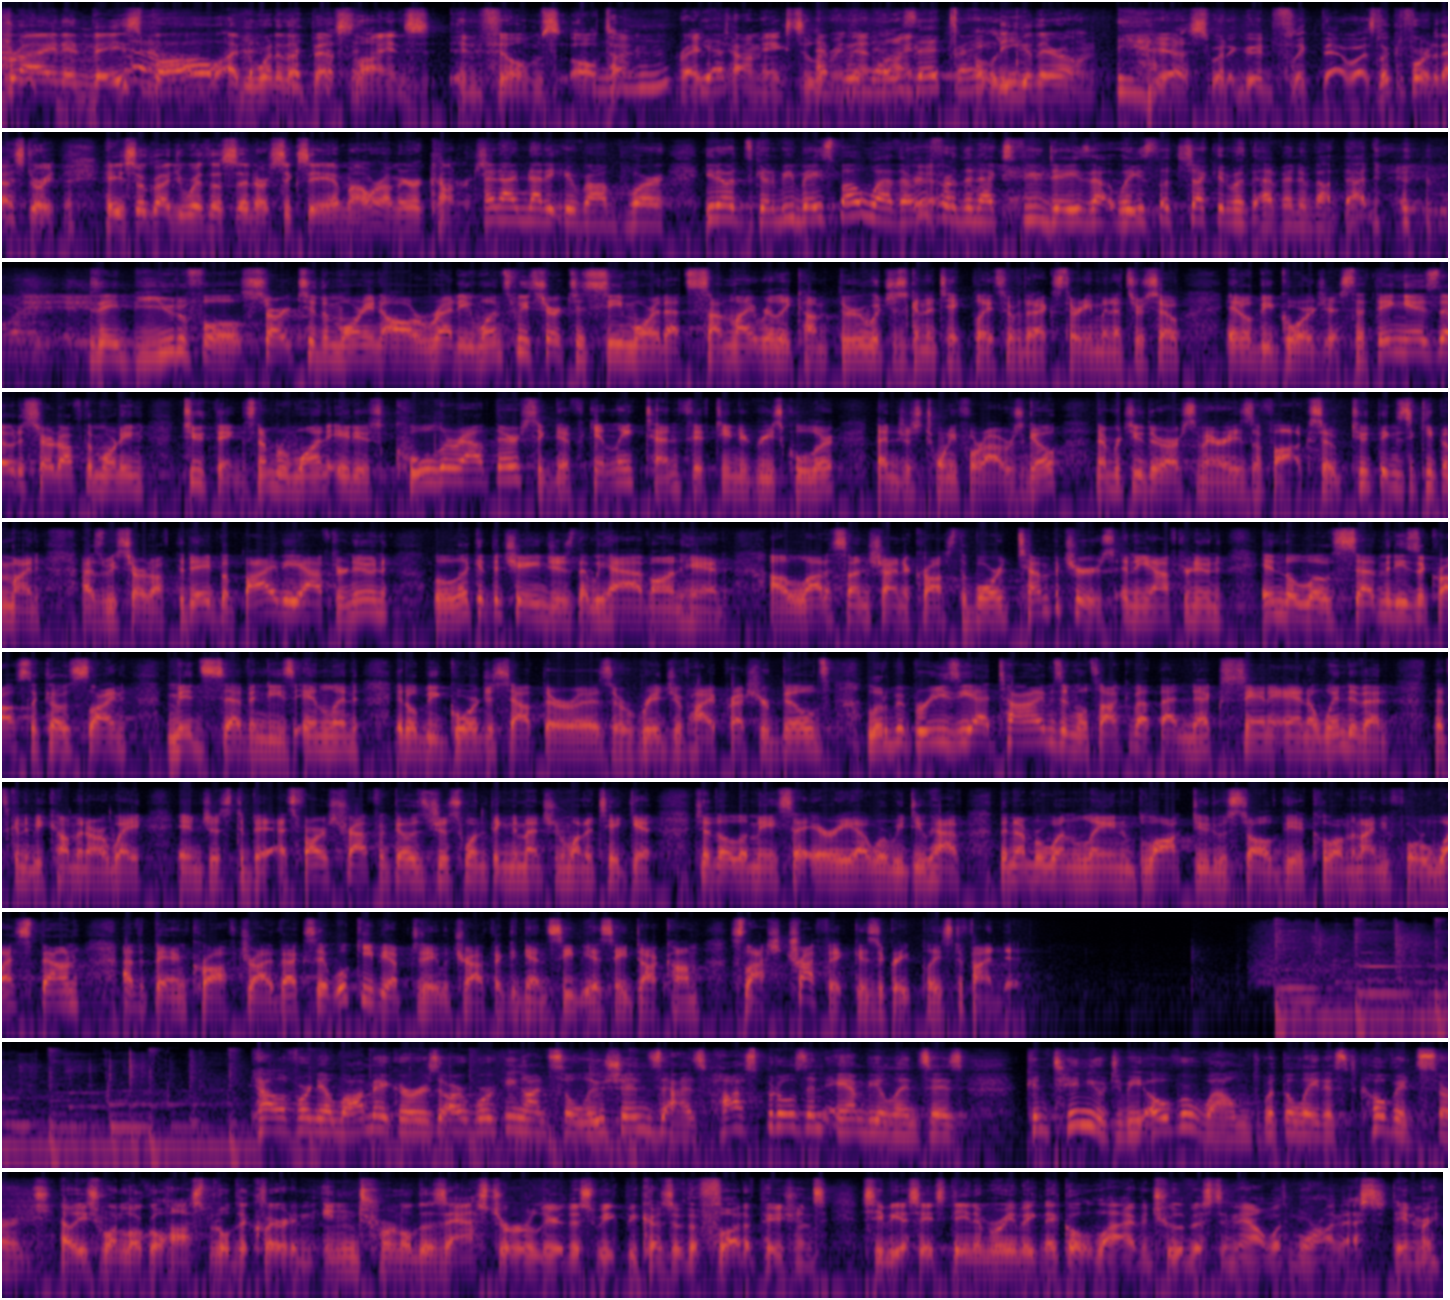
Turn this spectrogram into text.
crying in baseball. I mean, one of the best lines in films all time, mm -hmm. right? Yep. Tom Hanks delivering Everyone that line. It, right? A League of Their Own. Yeah. Yes, what a good flick that was. Looking forward to that story. hey, so glad you're with us at our 6 a.m. hour. I'm Eric Connors. And I'm Neda Iranpour. You know, it's going to be baseball weather yeah. for the next few days at least. Let's check in with Evan about that. Hey, good morning. It is a beautiful start to the morning already. Once we start to see more of that sunlight really come through, which is going to take place over the next 30 minutes or so, it'll be gorgeous. The thing is, though, to start off the morning, two things. Number one, it is cooler out there significantly, 10, 15 degrees cooler than just 24 hours ago. Number two, there are some areas of fog. So two things to keep in mind as we start off the day. But by the afternoon, look at the changes that we have on hand. A lot of sunshine across the board. Temperatures in the afternoon in the low 70s across the coastline, mid 70s inland. It'll be gorgeous out there as a ridge of high pressure builds. A little bit breezy at times, and we'll talk about that next Santa Ana wind event that's going to be coming our way in just a bit. As far as traffic goes, just one thing to mention, want to take you to the La Mesa area where we do have the number one lane blocked due to a stalled vehicle on the 94 westbound at the Bancroft Drive exit. We'll keep you up to date with traffic. Again, CBS8.com slash traffic is a great place to find it. California lawmakers are working on solutions as hospitals and ambulances continue to be overwhelmed with the latest COVID surge. At least one local hospital declared an internal disaster earlier this week because of the flood of patients. CBS 8's Dana Marie McNichol live in Chula Vista now with more on this. Dana Marie?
